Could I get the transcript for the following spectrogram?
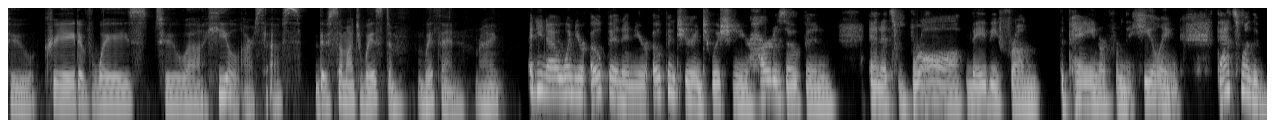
to creative ways to uh, heal ourselves. There's so much wisdom within, right? And you know, when you're open and you're open to your intuition, and your heart is open and it's raw, maybe from the pain or from the healing, that's when the,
